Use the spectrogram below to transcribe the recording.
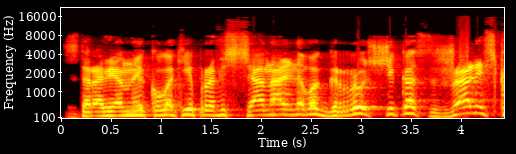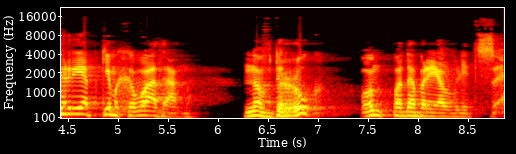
Здоровенные кулаки профессионального грузчика сжались крепким хватом, но вдруг он подобрел в лице.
